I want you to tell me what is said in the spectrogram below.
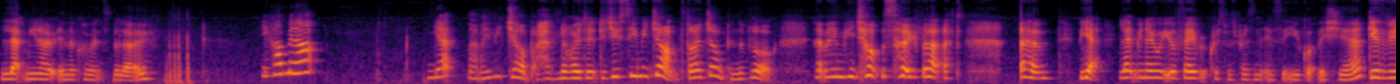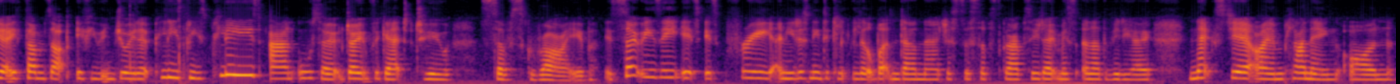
Let me know in the comments below. You coming up? Yeah, that made me jump. I have no idea. Did you see me jump? Did I jump in the vlog? That made me jump so bad. Um, but yeah, let me know what your favourite Christmas present is that you got this year. Give the video a thumbs up if you enjoyed it, please, please, please. And also, don't forget to subscribe. It's so easy, it's, it's free, and you just need to click the little button down there just to subscribe so you don't miss another video. Next year, I am planning on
